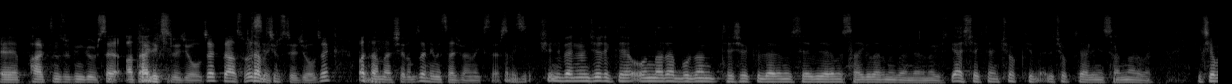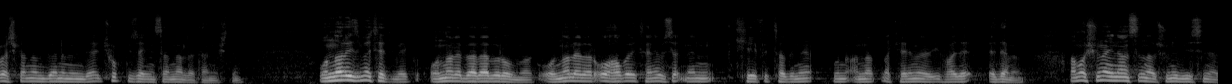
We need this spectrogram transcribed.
e, partiniz uygun görürse adaylık ki. süreci olacak. Daha sonra Tabii seçim süreci olacak. Vatandaşlarımıza ne mesaj vermek Tabii istersiniz? ki. Şimdi ben öncelikle onlara buradan teşekkürlerimi, sevgilerimi, saygılarımı göndermek istiyorum. Gerçekten çok kıymetli, çok değerli insanlar var. İlçe başkanlığım döneminde çok güzel insanlarla tanıştım. Onlara hizmet etmek, onlarla beraber olmak, onlarla beraber o havayı teneffüs etmenin keyfi, tadını bunu anlatmak, kelimelerle ifade edemem. Ama şuna inansınlar, şunu bilsinler.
